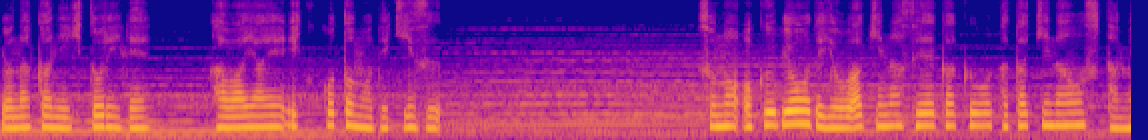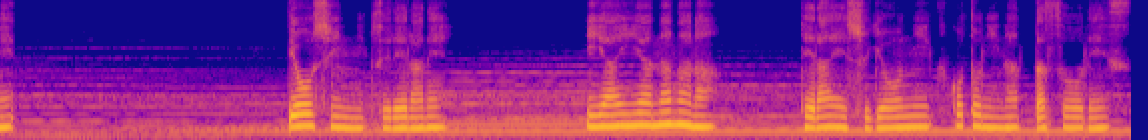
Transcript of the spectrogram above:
夜中に一人で川屋へ行くこともできずその臆病で弱気な性格を叩き直すため、両親に連れられ、いやいやながら寺へ修行に行くことになったそうです。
